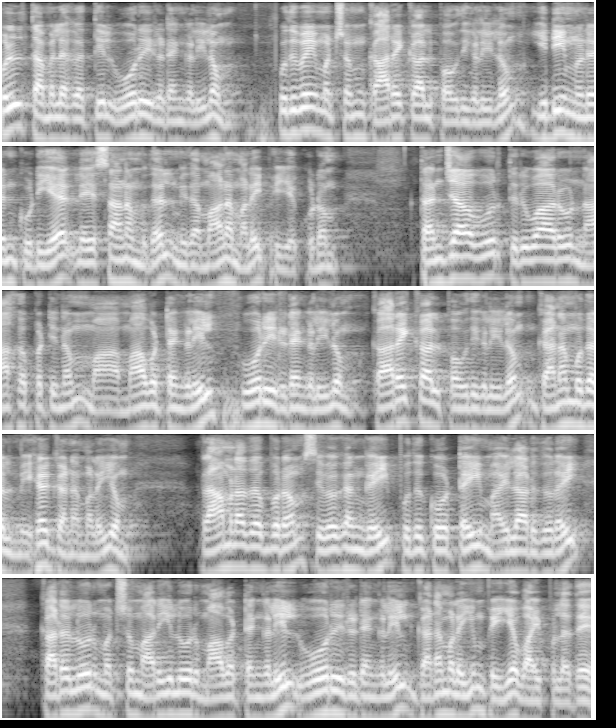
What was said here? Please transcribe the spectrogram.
உள் தமிழகத்தில் ஓரிரு இடங்களிலும் புதுவை மற்றும் காரைக்கால் பகுதிகளிலும் இடிமுடன் கூடிய லேசான முதல் மிதமான மழை பெய்யக்கூடும். தஞ்சாவூர் திருவாரூர் நாகப்பட்டினம் மா மாவட்டங்களில் ஓரிரு இடங்களிலும் காரைக்கால் பகுதிகளிலும் கனமுதல் மிக கனமழையும் ராமநாதபுரம் சிவகங்கை புதுக்கோட்டை மயிலாடுதுறை கடலூர் மற்றும் அரியலூர் மாவட்டங்களில் ஓரிரு இடங்களில் கனமழையும் பெய்ய வாய்ப்புள்ளது.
